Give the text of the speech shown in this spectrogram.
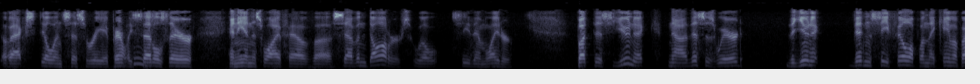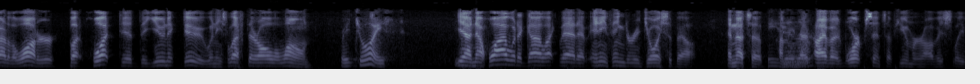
of Acts, still in Caesarea. Apparently mm. settles there, and he and his wife have uh, seven daughters. We'll see them later. But this eunuch, now this is weird. The eunuch didn't see Philip when they came up out of the water, but what did the eunuch do when he's left there all alone? Rejoiced. Yeah, now why would a guy like that have anything to rejoice about? And that's a, He's I mean, that, I have a warped sense of humor, obviously.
